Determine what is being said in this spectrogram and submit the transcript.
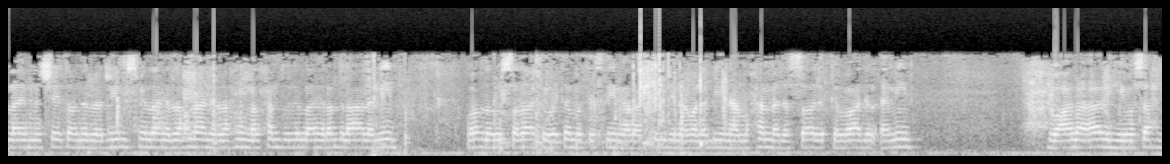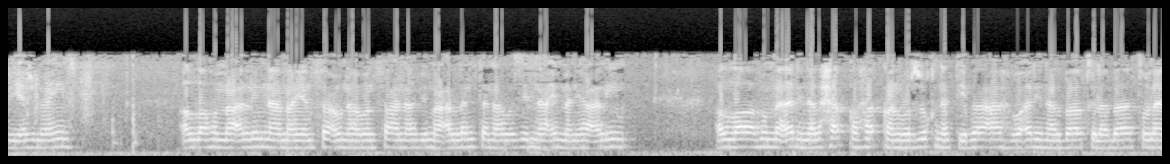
الله من الشيطان الرجيم. بسم الله الرحمن الرحيم. الحمد لله رب العالمين. وأفضل الصلاة وتم التسليم على سيدنا ونبينا محمد الصادق الوعد الأمين وعلى آله وصحبه أجمعين. اللهم علمنا ما ينفعنا وانفعنا بما علمتنا وزدنا علما يا عليم. اللهم أرنا الحق حقا وارزقنا اتباعه وأرنا الباطل باطلا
